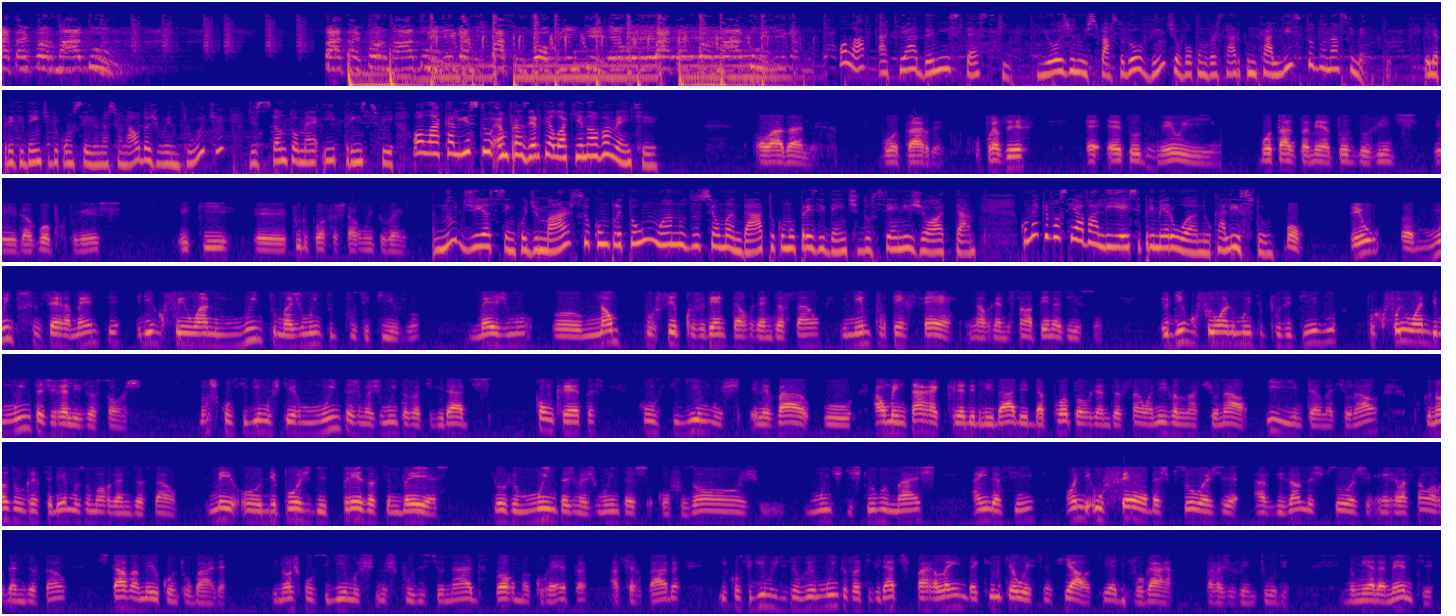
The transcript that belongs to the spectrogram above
Pata informado. Pata informado. Se liga no espaço do ouvinte. Pata informado. Se liga no... Olá, aqui é a Dani Steski e hoje no Espaço do Ouvinte eu vou conversar com Calixto do Nascimento. Ele é presidente do Conselho Nacional da Juventude de São Tomé e Príncipe. Olá, Calixto, é um prazer tê-lo aqui novamente. Olá, Dani. Boa tarde. O prazer é, é todo meu e boa tarde também a todos os ouvintes eh, da Voa Português e que eh, tudo possa estar muito bem. No dia 5 de março, completou um ano do seu mandato como presidente do CNJ. Como é que você avalia esse primeiro ano, Calixto? Bom, eu, eh, muito sinceramente, digo que foi um ano muito, mas muito positivo, mesmo eh, não por ser presidente da organização e nem por ter fé na organização, apenas isso. Eu digo que foi um ano muito positivo porque foi um ano de muitas realizações. Nós conseguimos ter muitas, mas muitas atividades concretas, conseguimos elevar o aumentar a credibilidade da própria organização a nível nacional e internacional, porque nós recebemos uma organização depois de três assembleias que houve muitas, mas muitas confusões, muitos distúrbios, mas ainda assim, onde o fé das pessoas, a visão das pessoas em relação à organização estava meio conturbada. E nós conseguimos nos posicionar de forma correta, acertada, e conseguimos desenvolver muitas atividades para além daquilo que é o essencial, que é advogar para a juventude. Nomeadamente,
